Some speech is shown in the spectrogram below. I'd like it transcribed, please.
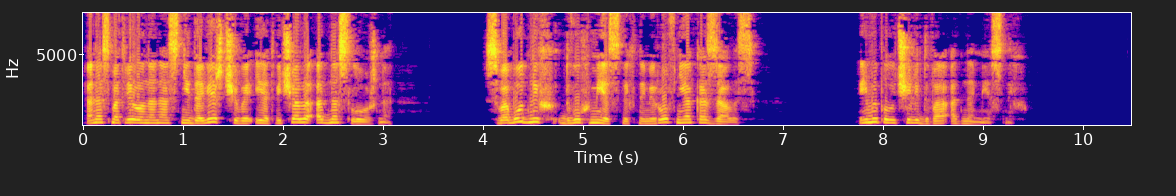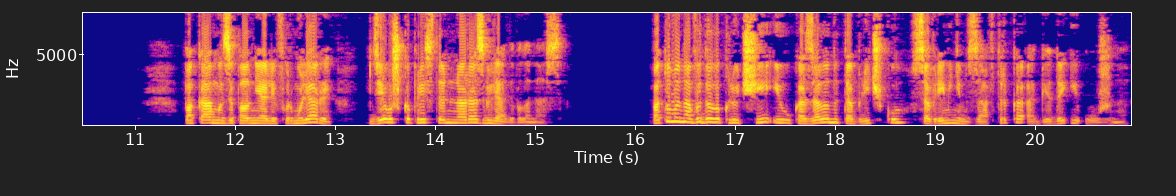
Она смотрела на нас недоверчиво и отвечала односложно. Свободных двухместных номеров не оказалось, и мы получили два одноместных. Пока мы заполняли формуляры, девушка пристально разглядывала нас. Потом она выдала ключи и указала на табличку со временем завтрака, обеда и ужина.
